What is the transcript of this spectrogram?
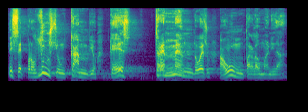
y se produce un cambio que es tremendo eso, aún para la humanidad.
